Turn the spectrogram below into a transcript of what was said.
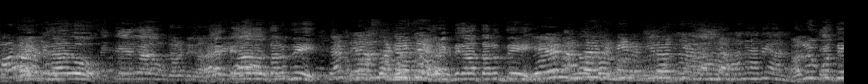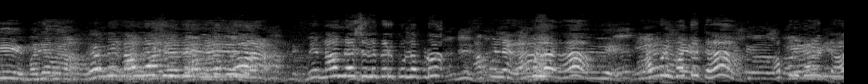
మదన్ కరెక్ట్ కాదు కరెక్ట్ కాదు తలుపుది కరెక్ట్గా తలుపుది తలుపుది మర్యాదగా మీరు నామినేషన్ మీరు నామినేషన్లు పెరుకున్నప్పుడు అప్పుడు లేదా? అప్పుడు పద్ధత? అప్పుడు కరెక్టా?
